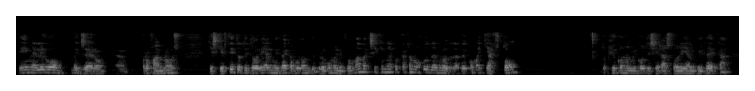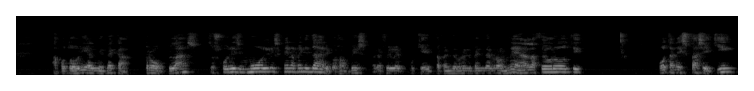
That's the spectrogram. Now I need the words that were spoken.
είναι λίγο, δεν ξέρω, ε, προφανώς. Και σκεφτείτε ότι το Realme 10 που είδαμε την προηγούμενη εβδομάδα ξεκινάει από 180 ευρώ. Δηλαδή, ακόμα και αυτό, το πιο οικονομικό της σειράς στο Realme 10, από το Realme 10 Pro Plus του χωρίζει μόλις ένα πενηντάρικο. Θα μου πεις, ρε φίλε, OK, okay, τα 50 ευρώ είναι 50 ευρώ. Ναι, αλλά θεωρώ ότι όταν έχεις φτάσει εκεί,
